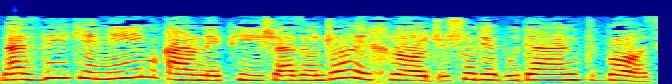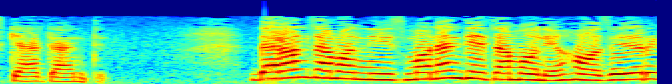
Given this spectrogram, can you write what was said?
نزدیک نیم قرن پیش از آنجا اخراج شده بودند بازگردند. در آن زمان نیز مانند زمان حاضر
